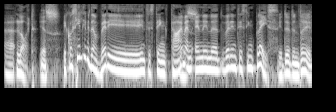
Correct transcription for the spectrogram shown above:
uh, Lot? Yes, Because he lived in a very interesting time Yes. and, and in a very interesting place. He did indeed.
